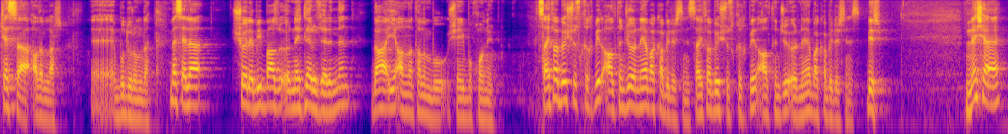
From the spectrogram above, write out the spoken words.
Kesra alırlar bu durumda. Mesela şöyle bir bazı örnekler üzerinden daha iyi anlatalım bu şeyi bu konuyu. Sayfa 541 6. örneğe bakabilirsiniz. Sayfa 541 6. örneğe bakabilirsiniz. 1. Neşe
